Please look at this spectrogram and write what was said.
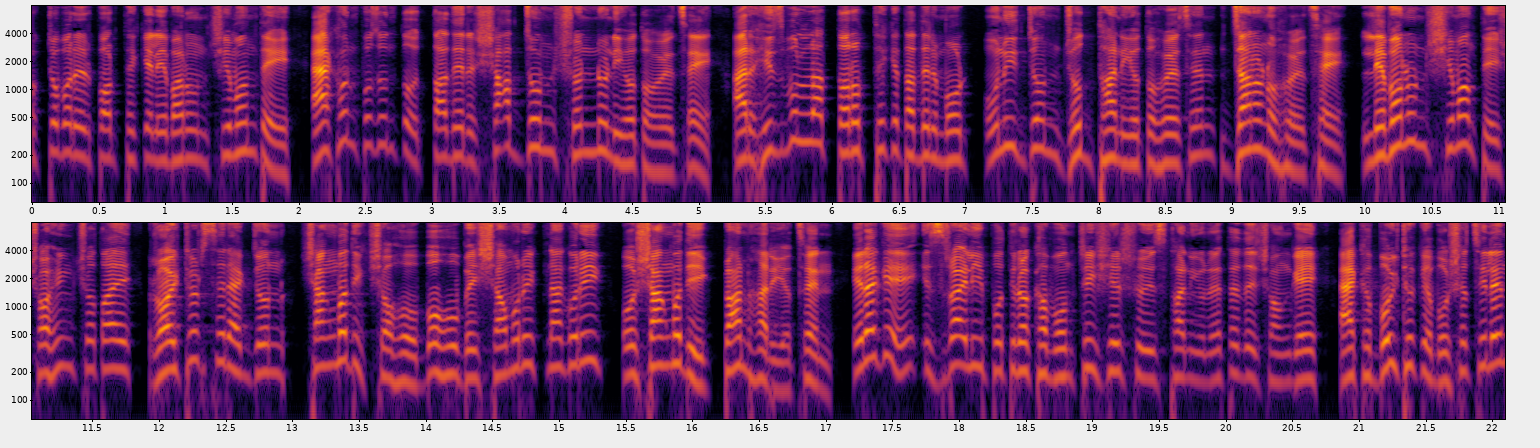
অক্টোবরের পর থেকে লেবানন সীমান্তে এখন পর্যন্ত তাদের সাতজন সৈন্য নিহত হয়েছে, আর হিজবুল্লাহ তরফ থেকে তাদের মোট উনিশ জন যোদ্ধা নিহত হয়েছেন জানানো হয়েছে। লেবানন সীমান্তে সহিংসতায় রয়টার্সের একজন সাংবাদিক সহ বহু বেসামরিক নাগরিক ও সাংবাদিক প্রাণ হারিয়েছেন। এর আগে ইসরায়েলি প্রতিরক্ষা মন্ত্রী শীর্ষ স্থানীয় নেতাদের সঙ্গে এক বৈঠকে বসেছিলেন।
